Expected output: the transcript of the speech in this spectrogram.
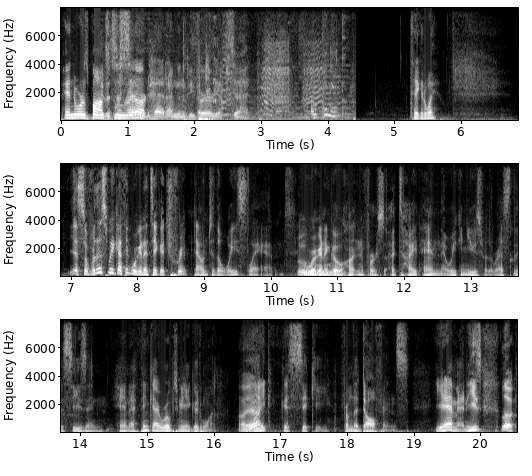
Pandora's Box If it's a coming right up. severed head, I'm going to be very upset. Open it. Take it away. Yeah, so for this week, I think we're going to take a trip down to the wasteland. We're going to go hunting for a tight end that we can use for the rest of the season. And I think I roped me a good one. Oh, yeah? Mike Gesicki from the Dolphins. Yeah, man. He's look.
